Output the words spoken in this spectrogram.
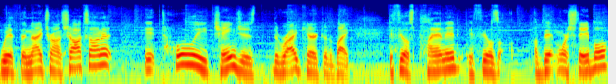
with the Nitron shocks on it, it totally changes the ride character of the bike. It feels planted, it feels a bit more stable,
